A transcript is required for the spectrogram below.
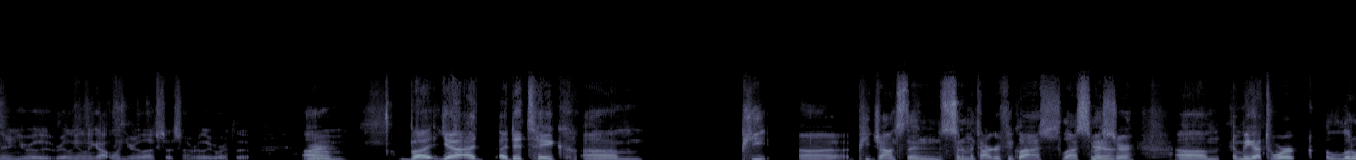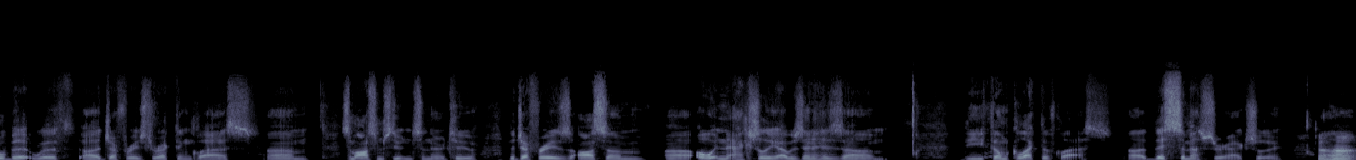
and you really really only got one year left, so it's not really worth it. Right. Um, but yeah, I I did take um, Pete uh, Pete Johnston's cinematography class last Yeah. semester, um, and we got to work a little bit with uh, Jeff Wray's directing class. Um, some awesome students in there too. But Jeff Wray is awesome. Uh, oh, and actually, I was in his um, the film collective class uh, this semester. Actually, Uh uh, huh.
